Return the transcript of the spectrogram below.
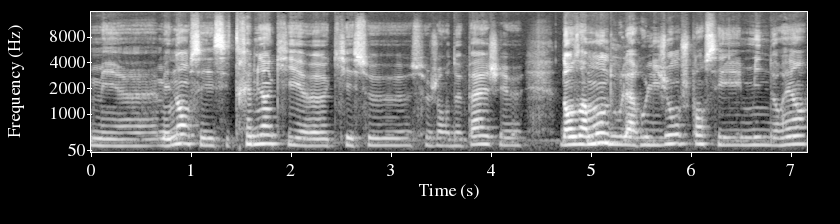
mais, euh, mais non, c'est très bien qu'il y, ait, qu ce, ce, genre de page. Euh, dans un monde où la religion, je pense, c'est mine de rien.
